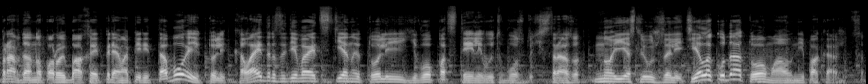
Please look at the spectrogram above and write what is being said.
Правда, оно порой бахает прямо перед тобой, то ли коллайдер задевает стены, то ли его подстреливают в воздухе сразу. Но если уж залетело куда, то мало не покажется.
